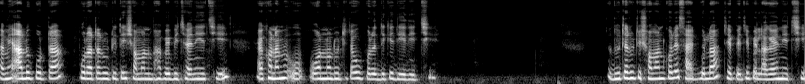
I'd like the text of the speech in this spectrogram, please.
আমি আলু পুরটা, পুরাটা রুটিতেই সমানভাবে বিছাই নিয়েছি। এখন আমি অন্য রুটিটা উপরের দিকে দিয়ে দিচ্ছি। তো দুইটা রুটি সমান করে সাইডগুলা চেপে চেপে লাগাই নিচ্ছি।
